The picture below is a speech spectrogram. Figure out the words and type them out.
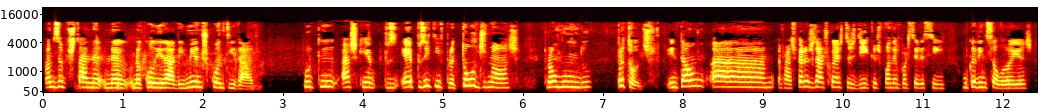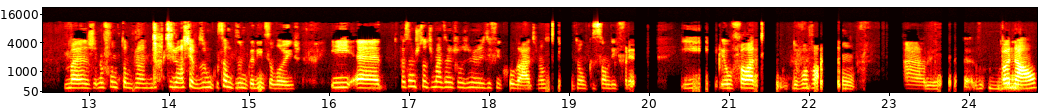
vamos apostar na, na, na qualidade e menos quantidade, porque acho que é, é positivo para todos nós, para o mundo, para todos. Então, uh, espero ajudar-vos com estas dicas. Podem parecer assim um bocadinho saloias, mas no fundo todos nós somos um, somos um bocadinho saloios e uh, passamos todos mais ou menos pelas mesmas dificuldades, não sintam que são diferentes. E eu falar de uma forma um, banal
